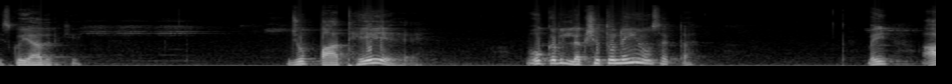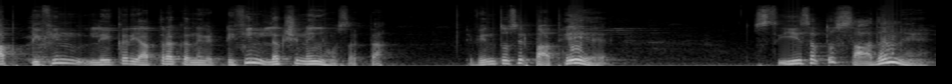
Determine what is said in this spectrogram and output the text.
इसको याद रखिए। जो पाथेय है, वो कभी लक्ष्य तो नहीं हो सकता। भाई, आप टिफ़िन लेकर यात्रा करने गए, टिफ़िन लक्ष्य नहीं हो सकता। टिफ़िन तो सिर्फ़ पाथेय है। ये सब तो साधन है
